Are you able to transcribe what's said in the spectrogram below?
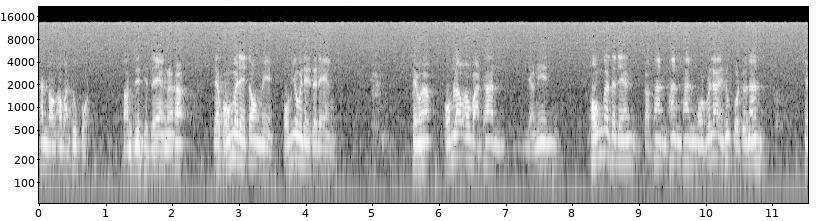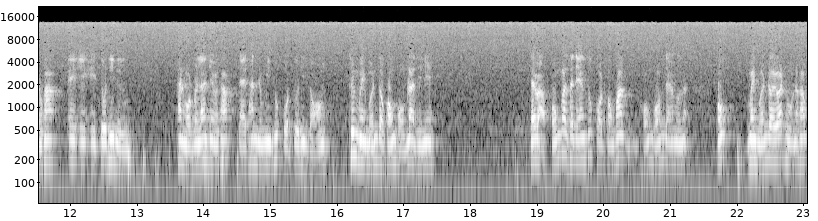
ท่านลองเอาบัตรทุกกฎตอนแสดงนะครับ แต่ผมไม่ได้ต้องนี่ผมยังไม่ได้แสดงใช่ไหมครับ ผมรับเอาบัตรท่าน อย่างนี้ผมก็แสดงกับท่านท่านท่านหมดไปแล้วไอ้ทุกกฎตัวนั้นใช่ไหมครับไอ้ไอ้ไอตัวที่หนึ่งท่านหมดไปแล้วใช่ไหมครับ แต่ท่านยังมีทุกกฎตัวที่สองซึ่งไม่เหมือนกับของผมแล้วทีนี้ใช่ป่ะผมก็แสดงทุกกฎของพระของผมแต่เหมือนผมไม่เหมือนโดยวัตถุนะครับ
